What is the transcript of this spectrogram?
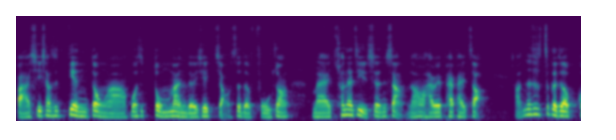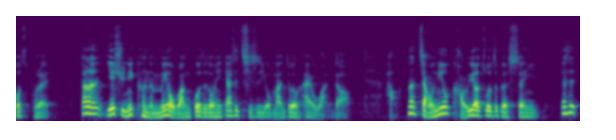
把一些像是电动啊，或是动漫的一些角色的服装买来穿在自己身上，然后还会拍拍照啊，那是这个叫 cosplay。当然，也许你可能没有玩过这东西，但是其实有蛮多人爱玩的哦。好，那假如你有考虑要做这个生意，但是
